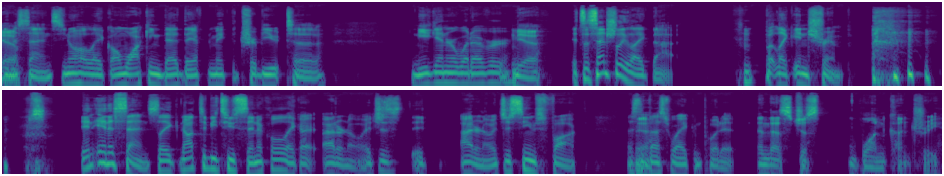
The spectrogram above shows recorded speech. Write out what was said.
in a sense. You know how like on walking dead they have to make the tribute to negan or whatever? Yeah. it's essentially like that hmm. but like in shrimp. In in a sense. Like not to be too cynical like i, I don't know. It just it i don't know. It just seems fucked. That's Yeah. the best way i can put it. And that's just one country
